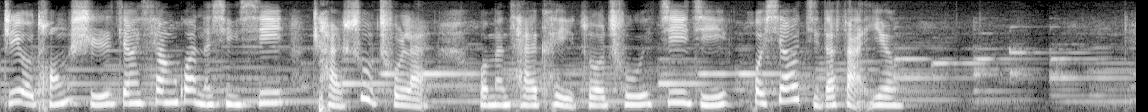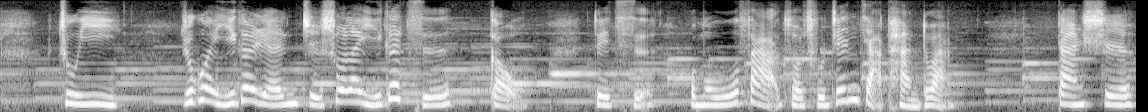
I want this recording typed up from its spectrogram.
只有同时将相关的信息阐述出来，我们才可以做出积极或消极的反应。注意，如果一个人只说了一个词“狗”，对此我们无法做出真假判断。但是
